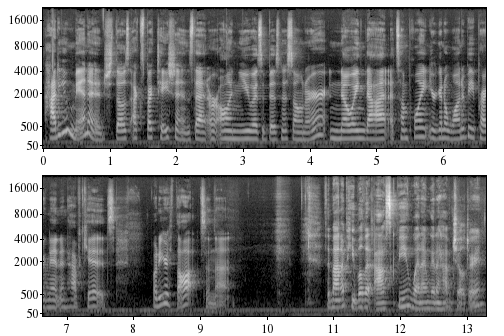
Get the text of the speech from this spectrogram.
How do you manage those expectations that are on you as a business owner, knowing that at some point you're going to want to be pregnant and have kids? What are your thoughts on that? The amount of people that ask me when I'm going to have children.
